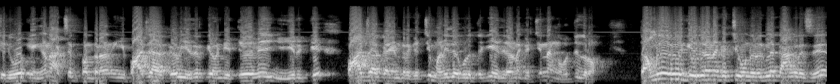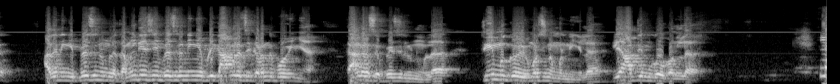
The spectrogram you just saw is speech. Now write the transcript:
சரி ஓகேங்க நான் அக்செப்ட் பண்றேன். நீங்க பாஜகவை எதிர்க்க வேண்டிய தேவை இங்க இருக்கு. பாஜக என்ற கட்சி மனித குலத்துக்கு எதிரான கட்சி நாங்க ஒத்துக்கிறோம். தமிழர்களுக்கு எதிரான கட்சி ஒண்ணு இருக்குல்ல காங்கிரஸ்? அதை நீங்க பேசணும்ல. தமிழ் தேசியம் பேசுற நீங்க எப்படி காங்கிரஸ் கடந்து போவீங்க? காங்கிரஸ் பேசிருக்கணும்ல. திமுக விமர்சனம் பண்ணீங்களே ஏன் அதிமுக பண்ணல? இல்ல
